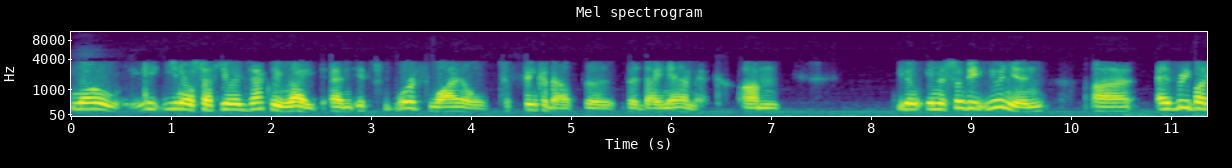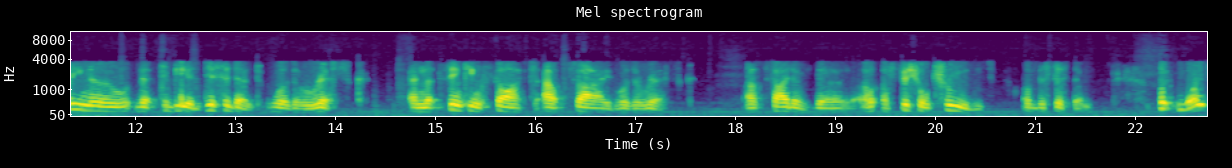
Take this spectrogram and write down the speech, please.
No, you know, Seth, you're exactly right, and it's worthwhile to think about the the dynamic. Um, you know, in the Soviet Union, uh, everybody knew that to be a dissident was a risk, and that thinking thoughts outside was a risk, outside of the uh, official truths of the system. But once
